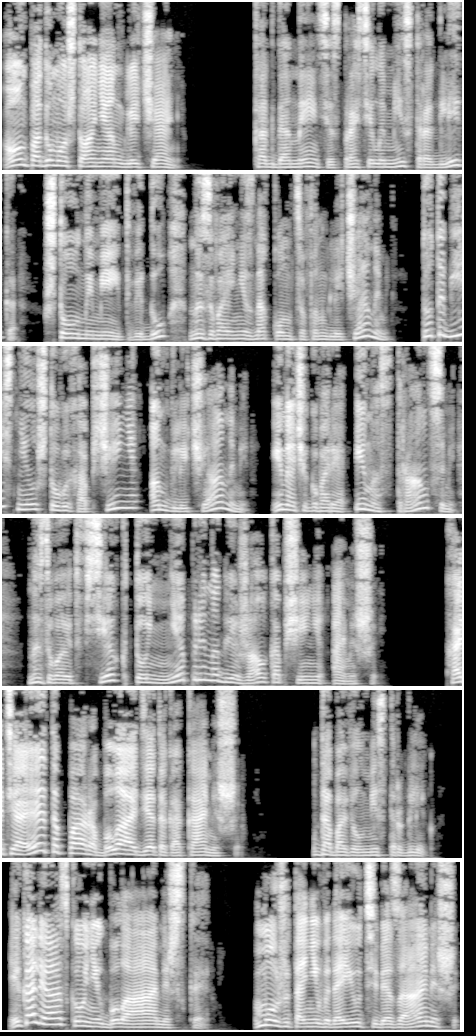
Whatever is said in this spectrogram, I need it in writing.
Он подумал, что они англичане». Когда Нэнси спросила мистера Глика, что он имеет в виду, называя незнакомцев англичанами, тот объяснил, что в их общине англичанами, иначе говоря, иностранцами, называют всех, кто не принадлежал к общине амишей. «Хотя эта пара была одета как амиши», — добавил мистер Глик. И коляска у них была амишская. Может, они выдают себя за амишей?»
